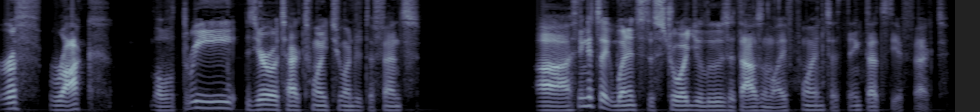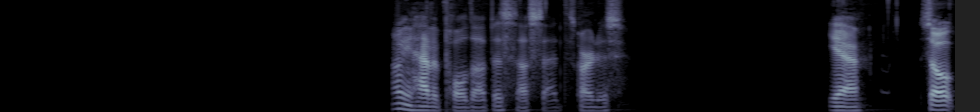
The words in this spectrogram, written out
Earth Rock, level 3, 0 attack, 2200 defense. Uh, I think it's like when it's destroyed, you lose a thousand life points. I think that's the effect. I don't even have it pulled up. This is how sad this card is. Yeah. So,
